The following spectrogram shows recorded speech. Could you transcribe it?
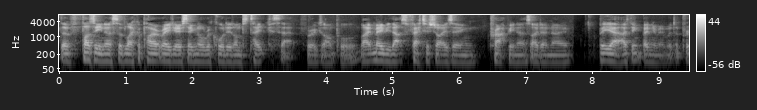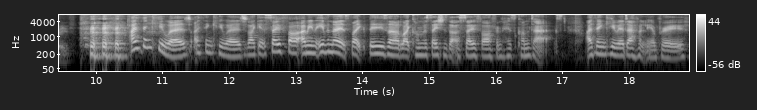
the fuzziness of like a pirate radio signal recorded onto tape cassette for example like maybe that's fetishizing crappiness i don't know but yeah, I think Benjamin would approve. I think he would. I think he would. Like it's so far. I mean, even though it's like these are like conversations that are so far from his context, I think he would definitely approve.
